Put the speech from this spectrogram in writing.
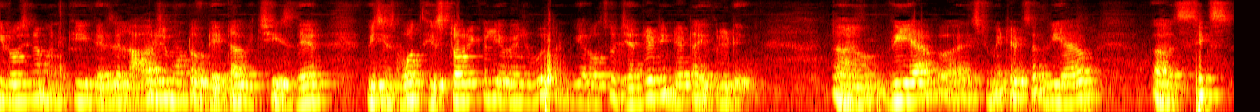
ఈ రోజున మనకి there is a large amount of data which is there which is both historically available and we are also generating data every day uh, we have uh, estimated sir we have uh, 6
